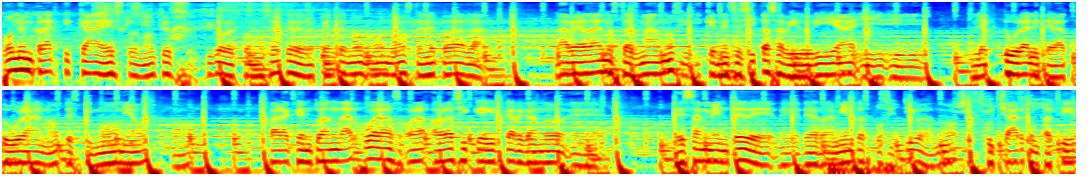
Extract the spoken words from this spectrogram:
pon en práctica esto, ¿no? Que es, digo, reconocer que de repente no, no, no vamos a tener toda la, la verdad en nuestras manos y, que necesita sabiduría y, lectura, literatura, ¿no? Testimonios, ¿no? Para que en tu andar puedas, ahora, ahora sí que ir cargando eh, esa mente de, de herramientas positivas, ¿no? Escuchar, compartir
